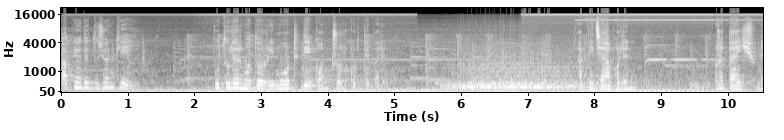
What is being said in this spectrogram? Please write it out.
আপনি ওদের দুজনকেই পুতুলের মতো রিমোট দিয়ে কন্ট্রোল করতে পারেন। আপনি যা বলেন, ওরা তাই শুনে।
